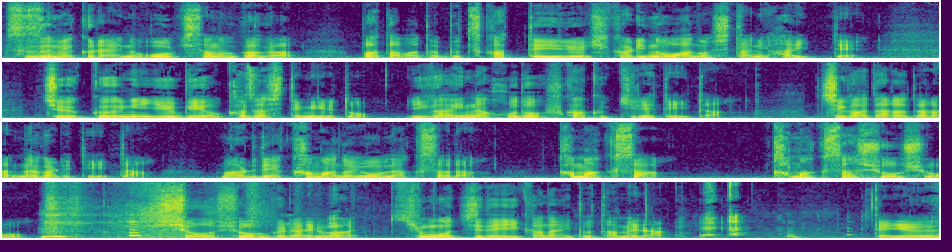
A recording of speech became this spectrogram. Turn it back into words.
スズメくらいの大きさの蛾がバタバタぶつかっている光の輪の下に入って中空に指をかざしてみると意外なほど深く切れていた。血がだらだら流れていたまるで鎌のような草だ。鎌草。鎌草少々。少々ぐらいは気持ちでいかないとダメだ。っていう。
